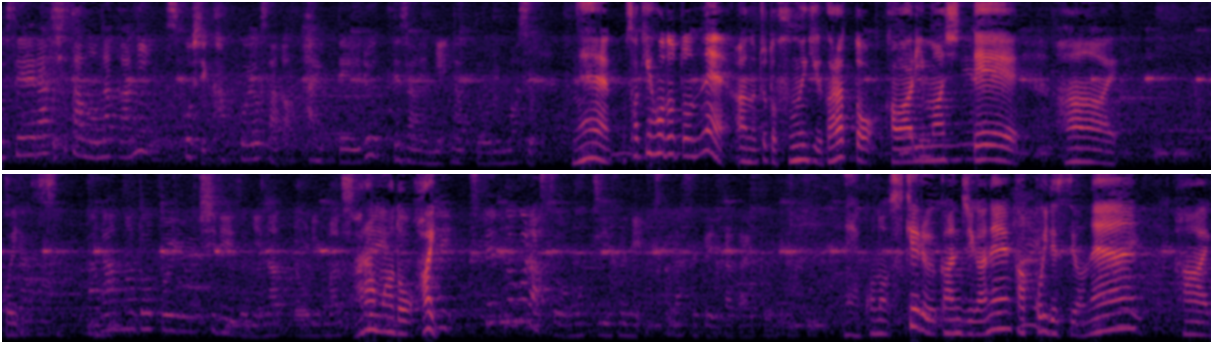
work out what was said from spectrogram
女性らしさの中に少しかっこよさが入っているデザインになっております。ねえ先ほどとねあのちょっと雰囲気がガラッと変わりまして、はいかっこいい。ですバラ窓というシリーズになっておりましてバラ窓はい。ステンドグラスをモチーフに作らせていただいております。ねこの透ける感じがねかっこいいですよね。はい。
